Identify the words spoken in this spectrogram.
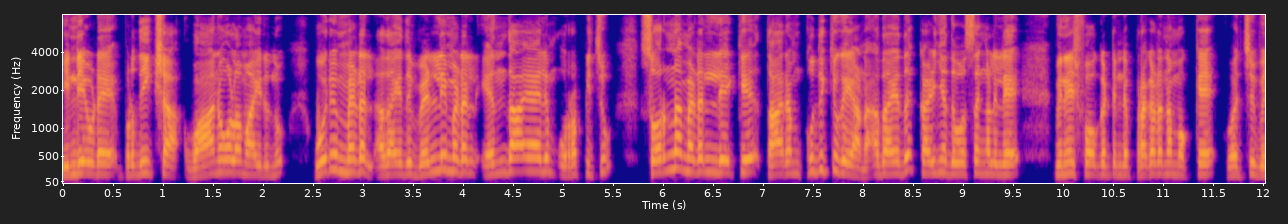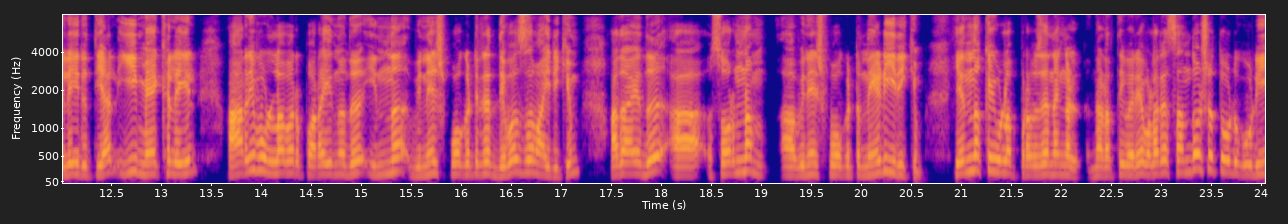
ഇന്ത്യയുടെ പ്രതീക്ഷ വാനോളമായിരുന്നു. ഒരു മെഡൽ അതായത് വെള്ളി മെഡൽ എന്തായാലും ഉറപ്പിച്ചു. സ്വർണ മെഡലിലേക്ക് താരം കുതിക്കുകയാണ്. അതായത് കഴിഞ്ഞ ദിവസങ്ങളിലെ വിനേഷ് ഫോഗട്ടിന്റെ പ്രകടനമൊക്കെ വച്ച് വിലയിരുത്തിയാൽ ഈ മേഖലയിൽ അറിവുള്ളവർ പറയുന്നത് ഇന്ന് വിനേഷ് ഫോഗട്ടിന്റെ ദിവസമായിരിക്കും. അതായത് സ്വർണം വിനേഷ് ഫോഗട്ട് നേടിയിരിക്കും എന്നൊക്കെയുള്ള പ്രവചനങ്ങൾ നടത്തിവരെ വളരെ സന്തോഷത്തോടു കൂടി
